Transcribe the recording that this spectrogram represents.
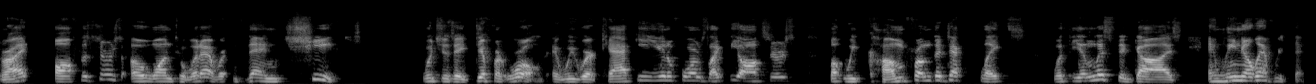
right? Officers, O1 to whatever, then chiefs, which is a different world. And we wear khaki uniforms like the officers, but we come from the deck plates with the enlisted guys and we know everything.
